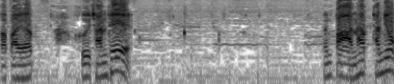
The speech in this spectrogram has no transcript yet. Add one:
ต่อไปครับ คือชั้นเที่เป็นป่านครับ ชั้นที่60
